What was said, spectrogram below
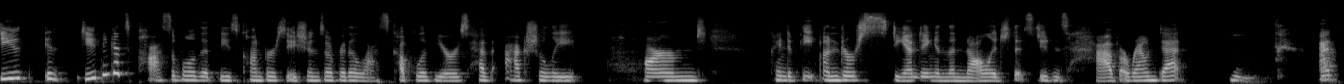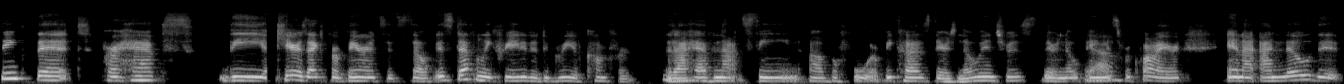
do you is, do you think it's possible that these conversations over the last couple of years have actually harmed kind of the understanding and the knowledge that students have around debt Hmm. I think that perhaps the CARES Act forbearance itself, it's definitely created a degree of comfort that mm-hmm. I have not seen uh, before because there's no interest, there are no payments yeah. required. And I, I know that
